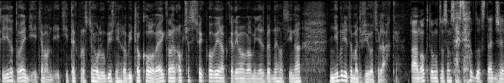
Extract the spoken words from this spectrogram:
keď je to tvoje dieťa, mám deti, tak proste ho ľúbiš, nech robí čokoľvek, len občas človek povie, napríklad ja mám veľmi nezbedného syna, nebude to mať v živote ľahké. Áno, k tomuto som sa chcel dostať, že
